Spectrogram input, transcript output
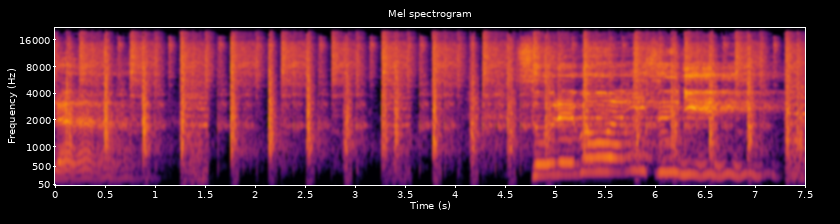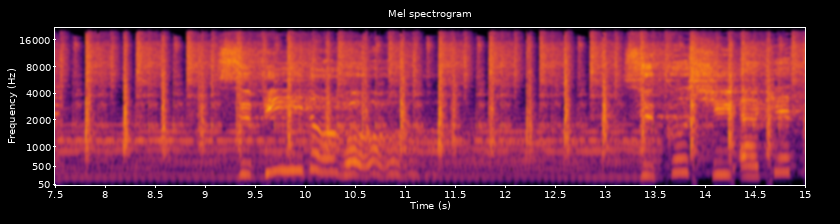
らそれを合図にスピードを少し上げて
